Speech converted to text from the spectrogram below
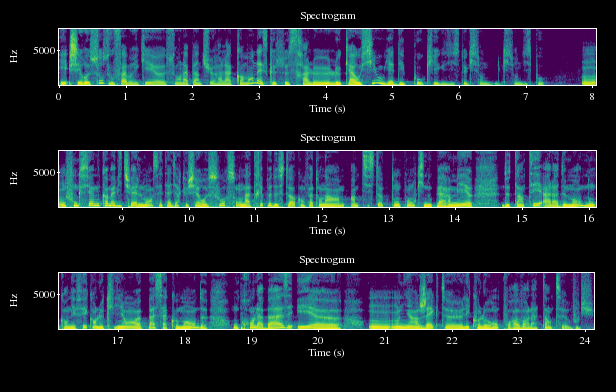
Et chez Ressources, vous fabriquez euh, souvent la peinture à la commande. Est-ce que ce sera le, cas aussi, où il y a des pots qui existent, qui sont, qui sont dispo? On, fonctionne comme habituellement, c'est-à-dire que chez Ressources, on a très peu de stock. En fait, on a un, petit stock tampon qui nous permet euh, de teinter à la demande. Donc, en effet, quand le client euh, passe sa commande, on prend la base et euh, on, y injecte les colorants pour avoir la teinte voulue.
